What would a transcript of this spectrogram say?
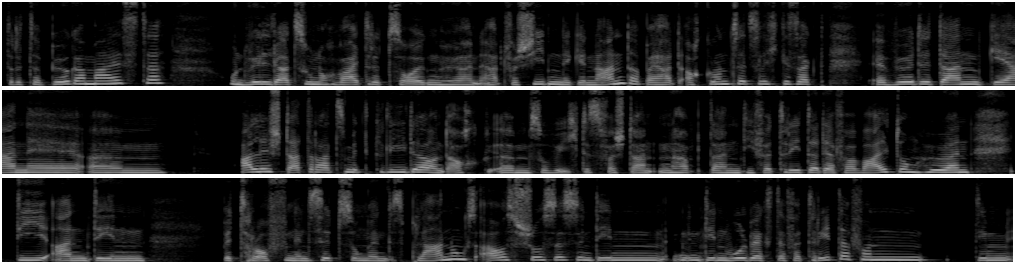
dritter Bürgermeister und will dazu noch weitere Zeugen hören. Er hat verschiedene genannt, aber er hat auch grundsätzlich gesagt, er würde dann gerne ähm, alle Stadtratsmitglieder und auch, ähm, so wie ich das verstanden habe, dann die Vertreter der Verwaltung hören, die an den betroffenen Sitzungen des Planungsausschusses, in denen, in denen Wohlbergs der Vertreter von dem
